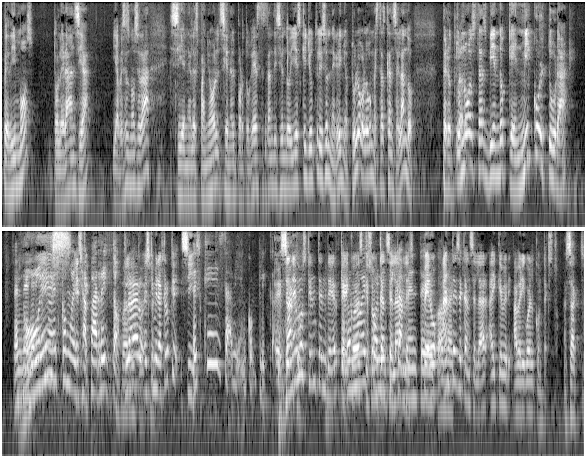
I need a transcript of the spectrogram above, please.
pedimos tolerancia y a veces no se da. Si en el español, si en el portugués te están diciendo, oye, es que yo utilizo el negriño, tú luego, luego me estás cancelando, pero tú no estás viendo que en mi cultura El no es... es, como el chaparrito. Claro, es que mira, creo que sí. Es que está bien complicado. Tenemos que entender que hay cosas no que son cancelables, pero correcto. antes de cancelar hay que ver- averiguar el contexto. Exacto.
